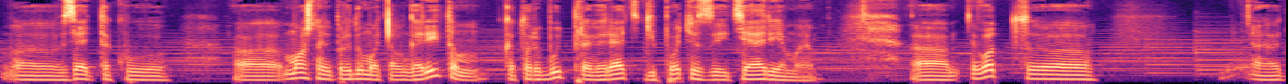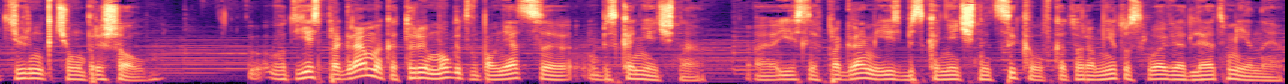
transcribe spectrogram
э, взять такую Э, можно ли придумать алгоритм, который будет проверять гипотезы и теоремы. И вот Тьюринг к чему пришел. Вот есть программы, которые могут выполняться бесконечно, если в программе есть бесконечный цикл, в котором нет условия для отмены.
